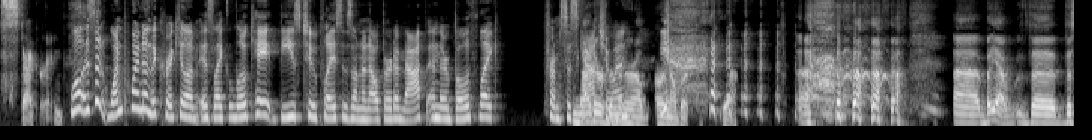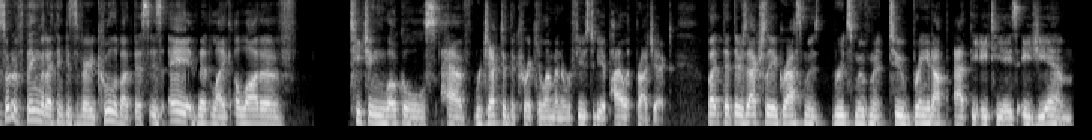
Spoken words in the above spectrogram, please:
staggering. Well, isn't one point on the curriculum is like locate these two places on an Alberta map, and they're both like from Saskatchewan. Neither of them are, in Alberta. yeah. uh, but yeah, the the sort of thing that I think is very cool about this is a that like a lot of teaching locals have rejected the curriculum and refused to be a pilot project, but that there's actually a grassroots movement to bring it up at the ATA's AGM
